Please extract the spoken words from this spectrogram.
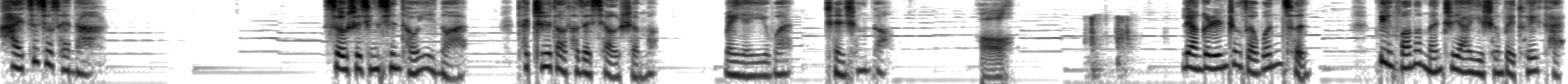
孩子就在哪。苏时清心头一暖，他知道他在想什么，眉眼一弯，沉声道：“好。”两个人正在温存，病房的门吱呀一声被推开，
